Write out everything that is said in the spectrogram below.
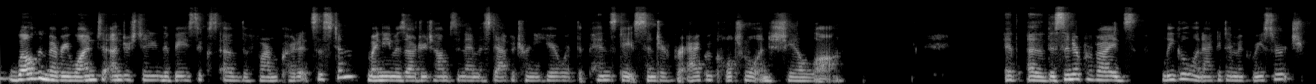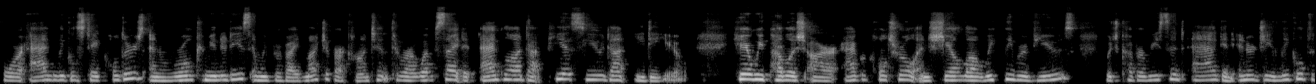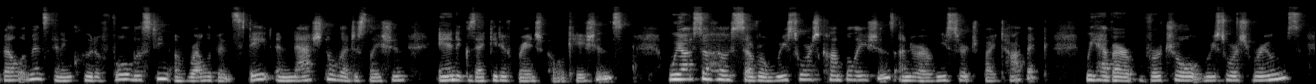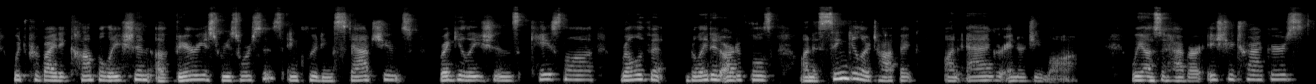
Welcome, everyone, to Understanding the Basics of the Farm Credit System. My name is Audrey Thompson. I'm a staff attorney here with the Penn State Center for Agricultural and Shale Law. Uh, the center provides legal and academic research for ag legal stakeholders and rural communities, and we provide much of our content through our website at aglaw.psu.edu. Here we publish our agricultural and shale law weekly reviews, which cover recent ag and energy legal developments and include a full listing of relevant state and national legislation and executive branch publications. We also host several resource compilations under our research by topic. We have our virtual resource rooms, which provide a compilation of various various resources, including statutes, regulations, case law, relevant related articles on a singular topic on ag or energy law. We also have our issue trackers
